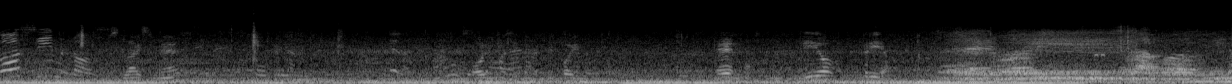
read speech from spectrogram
Ιατρικός ύμνος. Ψηλά οι σημαίες. Όλοι μαζί το μεθυντικό είναι. Ένα, δύο, τρία. Σε γνωρίζω από την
